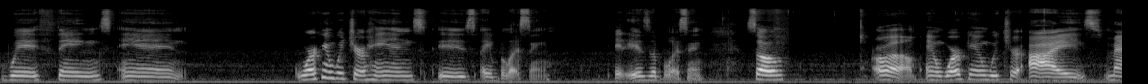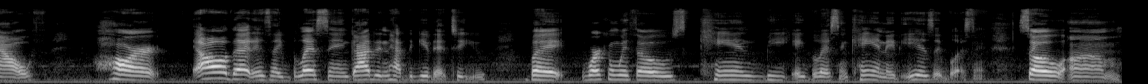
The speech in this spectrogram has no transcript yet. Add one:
with things, and working with your hands is a blessing. It is a blessing. So, um, and working with your eyes, mouth, heart, all that is a blessing. God didn't have to give that to you. But working with those can be a blessing. Can it is a blessing. So, um,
